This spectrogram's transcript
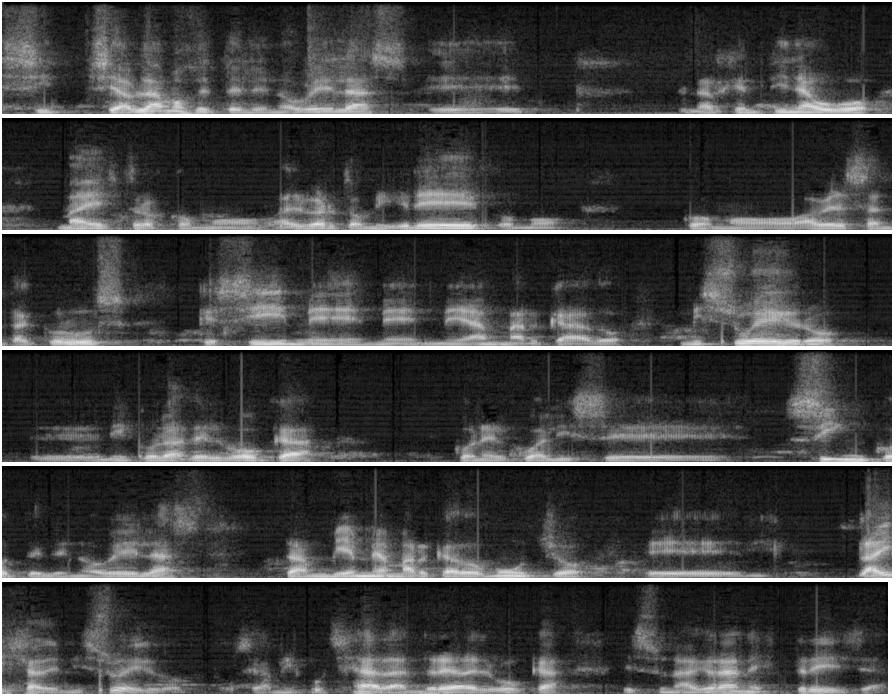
si, hablamos de telenovelas, eh, en Argentina hubo maestros como Alberto Migré, como como Abel Santa Cruz, que sí me, han marcado. Mi suegro, eh, Nicolás del Boca, con el cual hice cinco telenovelas, también me ha marcado mucho. Eh, la hija de mi suegro, o sea, mi cuñada Andrea del Boca, es una gran estrella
